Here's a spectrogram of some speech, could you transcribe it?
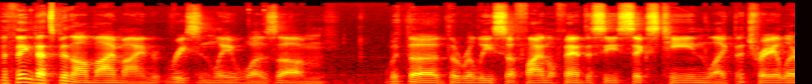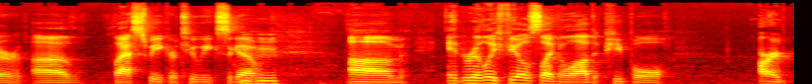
the thing that's been on my mind recently was um with the the release of final fantasy 16 like the trailer uh last week or two weeks ago um it really feels like a lot of people are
